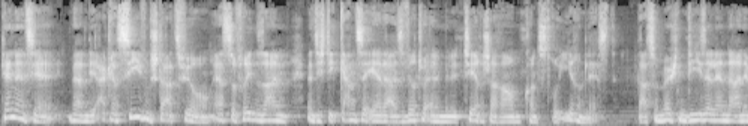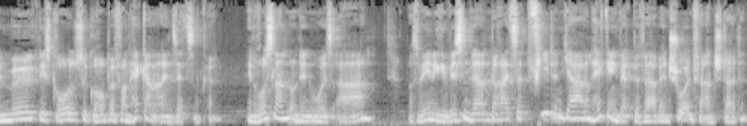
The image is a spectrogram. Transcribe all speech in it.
Tendenziell werden die aggressiven Staatsführungen erst zufrieden sein, wenn sich die ganze Erde als virtuell militärischer Raum konstruieren lässt. Dazu möchten diese Länder eine möglichst große Gruppe von Hackern einsetzen können. In Russland und den USA, was wenige wissen, werden bereits seit vielen Jahren Hacking-Wettbewerbe in Schulen veranstaltet,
